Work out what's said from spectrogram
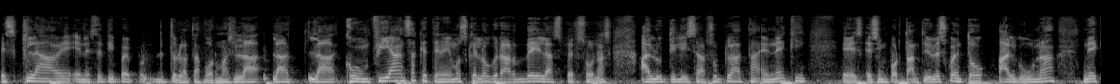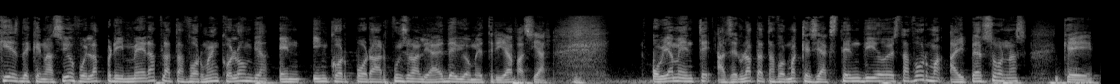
es clave en este tipo de, plataformas. La, la, la, confianza que tenemos que lograr de las personas al utilizar su plata en Neki es, es importante. Yo les cuento alguna. Neki desde que nació fue la primera plataforma en Colombia en incorporar funcionalidades de biometría facial. Obviamente, ser una plataforma que se ha extendido de esta forma, hay personas que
